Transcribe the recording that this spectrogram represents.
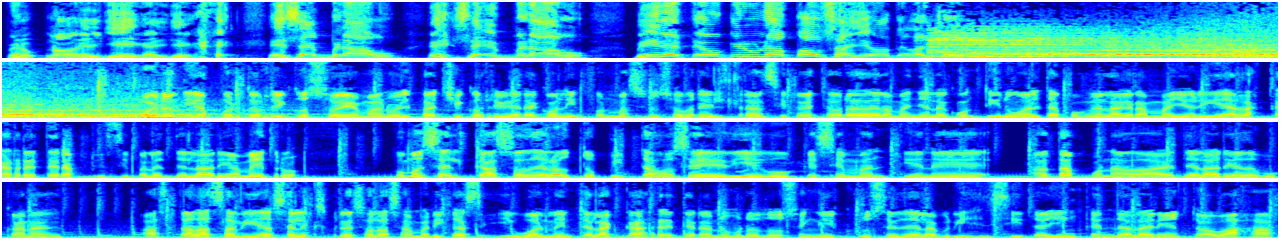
pero no, él llega, él llega. Ese es bravo, ese es bravo. Mire, tengo que ir a una pausa, llévatela, Buenos días, Puerto Rico. Soy Manuel Pacheco Rivera con la información sobre el tránsito. A esta hora de la mañana continúa el tapón en la gran mayoría de las carreteras principales del área metro, como es el caso de la autopista José de Diego, que se mantiene ataponada desde el área de Bucanán hasta la salida del Expreso a las Américas. Igualmente la carretera número 2 en el cruce de la Virgencita y en Candelaria en Baja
